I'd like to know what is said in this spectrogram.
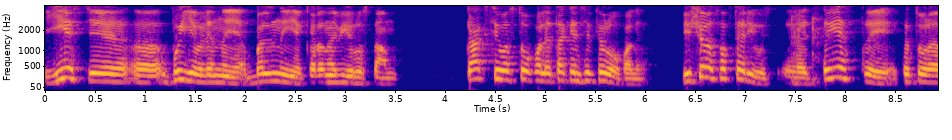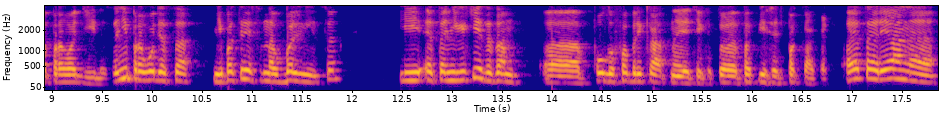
Есть э, э, выявленные больные коронавирусом как в Севастополе, так и в Симферополе. Еще раз повторюсь, э, тесты, которые проводились, они проводятся непосредственно в больнице. И это не какие-то там э, полуфабрикатные эти, которые пописать, покакать, а это реальные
